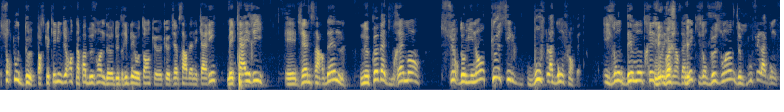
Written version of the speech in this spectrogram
surtout deux, parce que Kevin Durant n'a pas besoin de, de dribbler autant que, que, James Harden et Kyrie, mais Kyrie et James Harden ne peuvent être vraiment surdominants que s'ils bouffent la gonfle, en fait. Ils ont démontré sur les dernières années qu'ils ont besoin de bouffer la gonfle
